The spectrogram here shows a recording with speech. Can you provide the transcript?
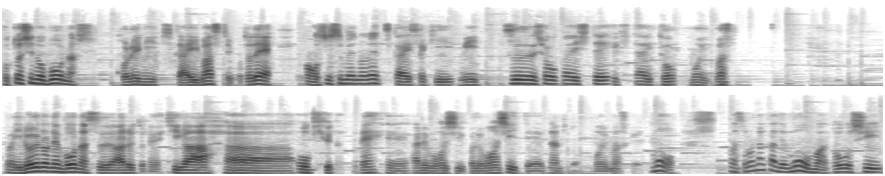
今年のボーナス、これに使いますということで、まおすすめのね、使い先3つ紹介していきたいと思います。いろいろね、ボーナスあるとね、気が大きくなってね、えー、あれも欲しい、これも欲しいってなると思いますけれども、まあ、その中でも、まあ、投資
